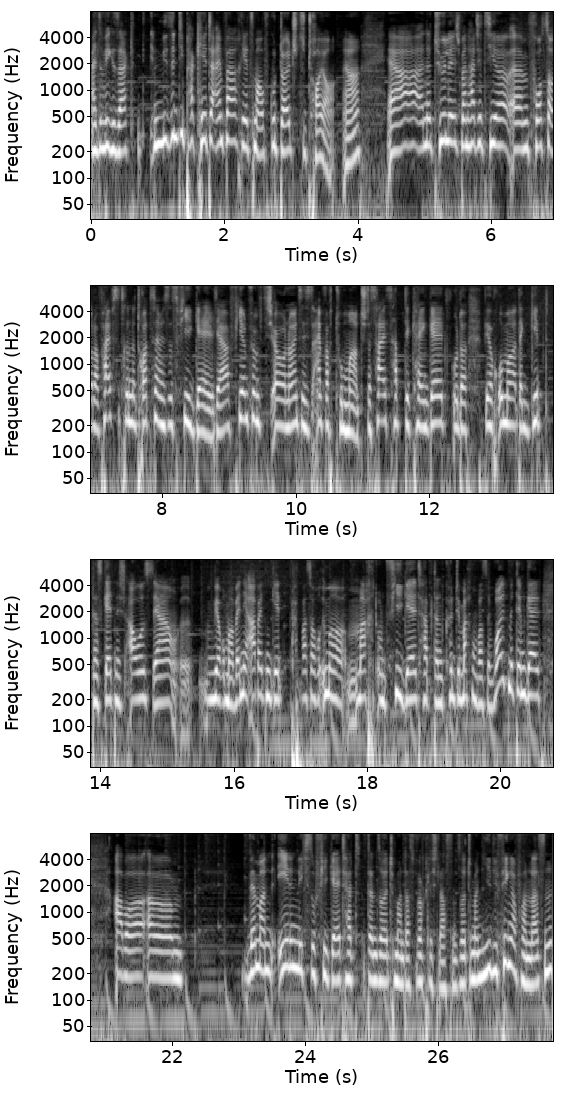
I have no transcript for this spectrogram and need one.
also wie gesagt, mir sind die Pakete einfach jetzt mal auf gut Deutsch zu teuer. Ja, ja natürlich, man hat jetzt hier ähm, Forster oder Fivester drin, trotzdem ist es viel Geld. Ja, 54,90 Euro ist einfach too much. Das heißt, habt ihr kein Geld oder wie auch immer, dann gebt das Geld nicht aus. Ja, wie auch immer, wenn ihr arbeiten geht, was auch immer macht und viel Geld habt, dann könnt ihr machen, was ihr wollt mit dem Geld. Aber ähm, wenn man eh nicht so viel Geld hat, dann sollte man das wirklich lassen. Sollte man hier die Finger von lassen.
